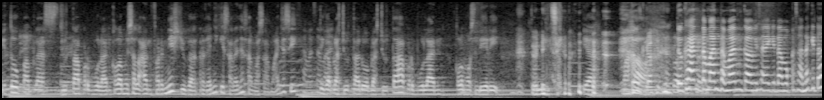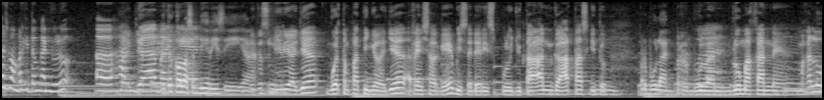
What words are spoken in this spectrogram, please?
Itu 14 juta per bulan. Kalau misalnya unfurnished juga harganya kisarannya sama-sama aja sih. Sama-sama 13 juta, 12 juta per bulan kalau mau sendiri. Tuning sekali. Ya, mahal. Tuh kan teman-teman kalau misalnya kita mau ke sana kita harus memperhitungkan dulu eh, harga budget. Itu kalau sendiri sih ya. Itu sendiri aja buat tempat tinggal aja range harganya bisa dari 10 jutaan ke atas gitu per bulan. per bulan belum makannya. Makan lu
